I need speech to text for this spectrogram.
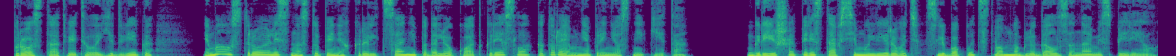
— просто ответила Едвига, и мы устроились на ступенях крыльца неподалеку от кресла, которое мне принес Никита. Гриша, перестав симулировать, с любопытством наблюдал за нами с перил.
